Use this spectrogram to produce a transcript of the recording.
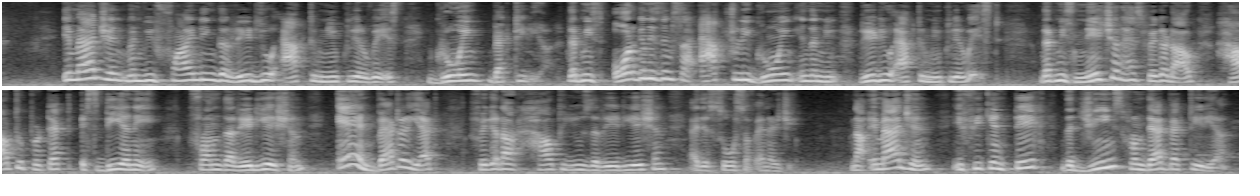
imagine when we're finding the radioactive nuclear waste growing bacteria. That means organisms are actually growing in the nu- radioactive nuclear waste. That means nature has figured out how to protect its DNA from the radiation and better yet, figured out how to use the radiation as a source of energy. Now imagine if we can take the genes from that bacteria,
